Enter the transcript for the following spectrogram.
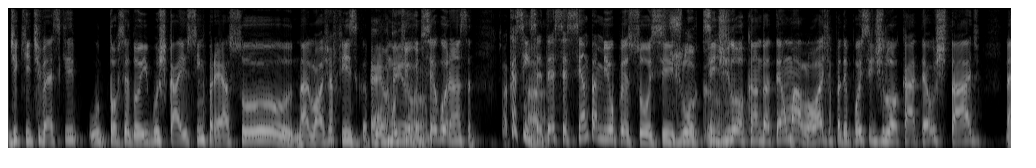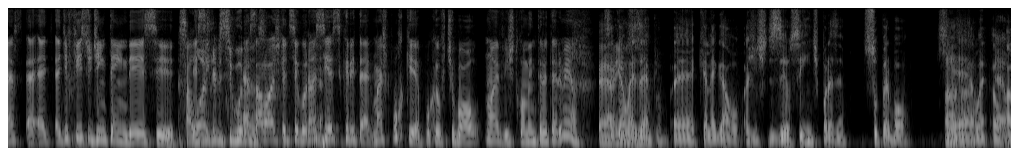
de que tivesse que o torcedor ir buscar isso impresso na loja física, por É, motivo tenho- de segurança. Só que assim, você ter 60 mil pessoas se, deslocando. se deslocando até uma loja para depois se deslocar até o estádio, né? É, é- é difícil de entender esse Essa esse- lógica de segurança. essa lógica de segurança e esse critério. Mas por quê? Porque o futebol não é visto como entretenimento. É, Você quer um exemplo é, que é legal a gente dizer o seguinte, por exemplo, Super Bowl, que é, o, É o-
